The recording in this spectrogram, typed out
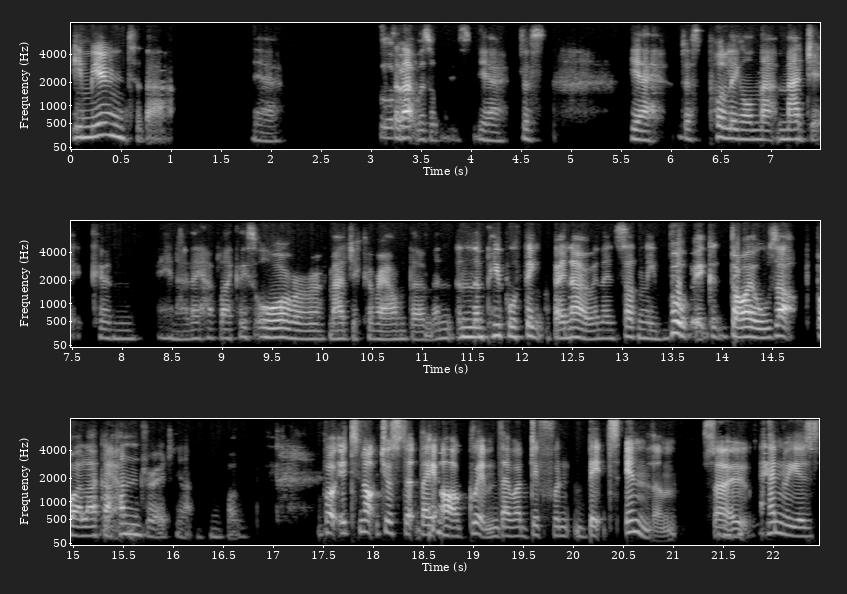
immune to that. Yeah. So that was always yeah just yeah just pulling on that magic and you know they have like this aura of magic around them and and then people think they know and then suddenly boom it dials up by like a yeah. hundred you know, mm, but it's not just that they are grim there are different bits in them so mm-hmm. henry is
